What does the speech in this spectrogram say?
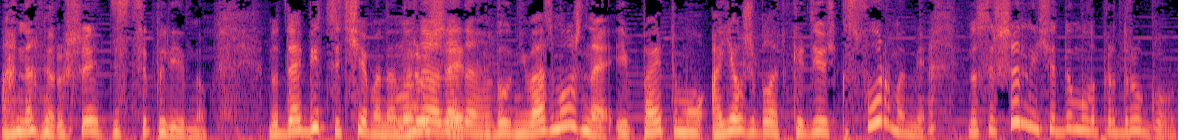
она нарушает дисциплину. Но добиться, чем она Ну да, нарушает, да, да. было невозможно, и поэтому... А я уже была такая девочка с формами, но совершенно еще думала про другого.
